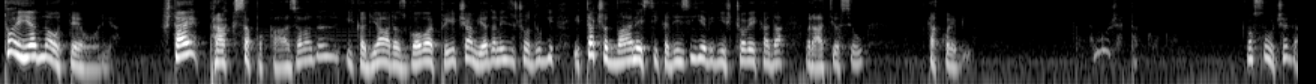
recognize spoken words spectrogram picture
To je jedna od teorija. Šta je praksa pokazala da i kad ja razgovaram, pričam, jedan izišao drugi i tačno 12. kad iziđe vidiš čovjeka da vratio se u kako je bio. Ne može tako. Na osnovu čega?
